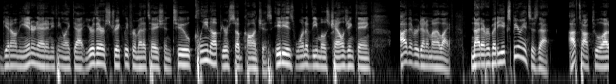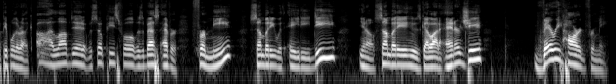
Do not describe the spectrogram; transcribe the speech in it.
get on the internet, anything like that. You're there strictly for meditation to clean up your subconscious. It is one of the most challenging thing I've ever done in my life. Not everybody experiences that. I've talked to a lot of people that are like, oh, I loved it. It was so peaceful. It was the best ever. For me, somebody with ADD, you know, somebody who's got a lot of energy, very hard for me.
